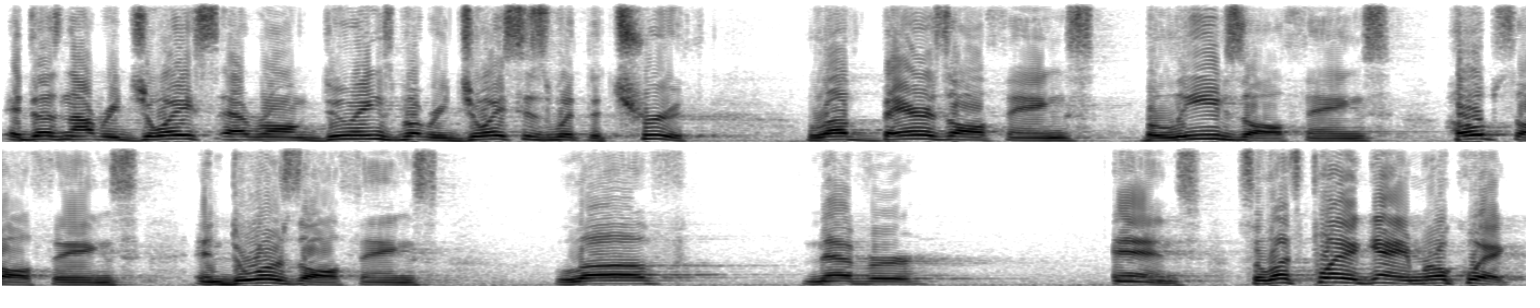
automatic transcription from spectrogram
It does not rejoice at wrongdoings, but rejoices with the truth. Love bears all things, believes all things, hopes all things, endures all things. Love never ends. So let's play a game real quick.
